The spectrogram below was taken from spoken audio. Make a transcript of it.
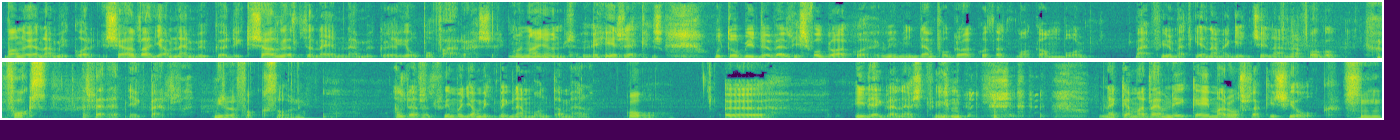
van olyan, amikor se az agyam nem működik, se az ösztöneim nem működik, jó pofára se. Nagyon érdekes, utóbbi időben is foglalkozik, mi minden foglalkozott magamból. Már filmet kéne megint csinálni, mert fogok. Fogsz? Ezt szeretnék persze. Miről fogsz szólni? Az lesz a film, hogy amit még nem mondtam el. Ó. Oh. Ö, ideglenes film. Nekem az emlékeim a rosszak is jók.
